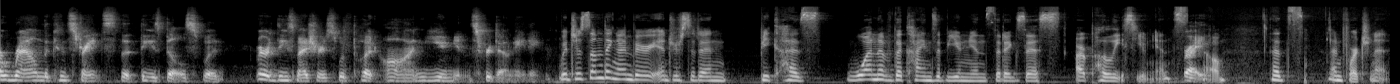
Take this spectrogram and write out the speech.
around the constraints that these bills would or these measures would put on unions for donating. Which is something I'm very interested in because one of the kinds of unions that exists are police unions. Right. So that's unfortunate.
